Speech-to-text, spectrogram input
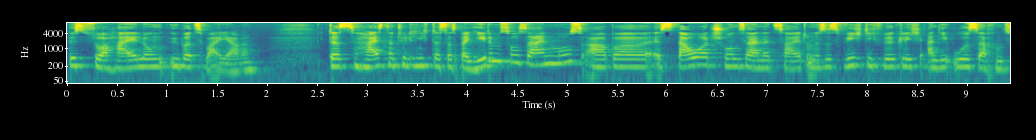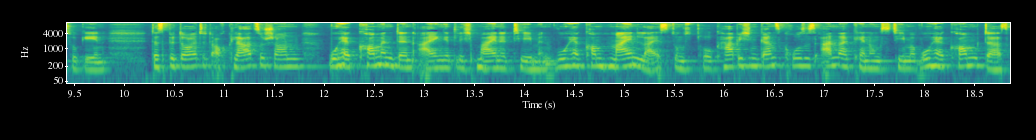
bis zur Heilung über zwei Jahre. Das heißt natürlich nicht, dass das bei jedem so sein muss, aber es dauert schon seine Zeit und es ist wichtig, wirklich an die Ursachen zu gehen. Das bedeutet auch klar zu schauen, woher kommen denn eigentlich meine Themen? Woher kommt mein Leistungsdruck? Habe ich ein ganz großes Anerkennungsthema? Woher kommt das?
